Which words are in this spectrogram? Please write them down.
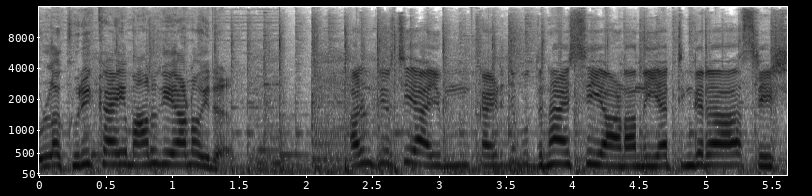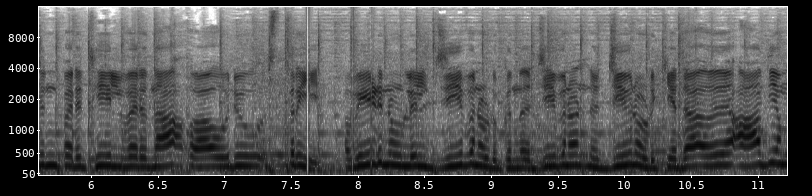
ഉള്ള കുരുക്കായി മാറുകയാണോ ഇത്? അതും തീർച്ചയായും കഴിഞ്ഞ ബുധനാഴ്ചയാണ് നെയ്യാറ്റിങ്കര സ്റ്റേഷൻ പരിധിയിൽ വരുന്ന ഒരു സ്ത്രീ വീടിനുള്ളിൽ ജീവൻ ഒടുക്കുന്നത് ജീവൻ ഒടുക്കിയത് അത് ആദ്യം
